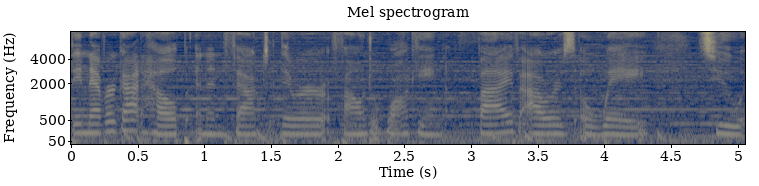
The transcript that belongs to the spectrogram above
They never got help, and in fact, they were found walking five hours away to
